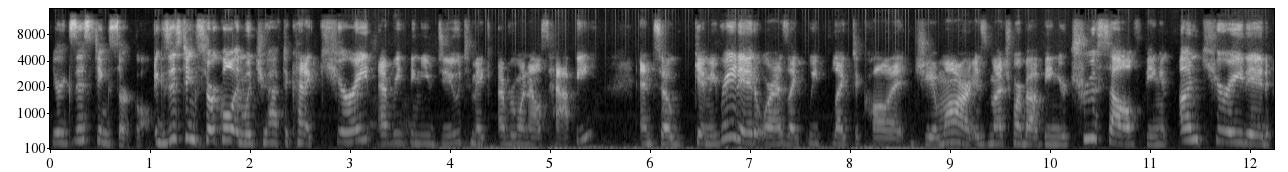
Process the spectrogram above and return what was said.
your existing circle. existing circle in which you have to kind of curate everything you do to make everyone else happy. And so Get Me Rated, or as like we like to call it, GMR, is much more about being your true self, being an uncurated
